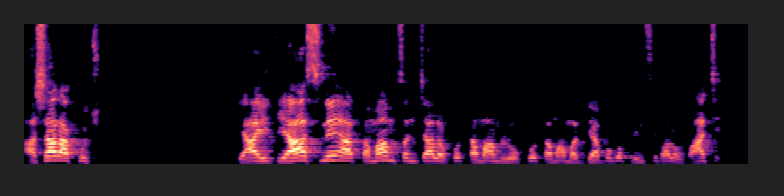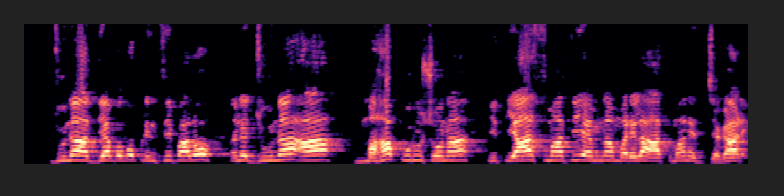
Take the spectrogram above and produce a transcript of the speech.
આશા રાખું છું કે આ ઇતિહાસને આ તમામ સંચાલકો, તમામ લોકો, તમામ અધ્યાપકો, પ્રિન્સિપાલો વાંચે. જૂના અધ્યાપકો, પ્રિન્સિપાલો અને જૂના આ મહાપુરુષોના ઇતિહાસમાંથી એમના મરેલા આત્માને જગાડે.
